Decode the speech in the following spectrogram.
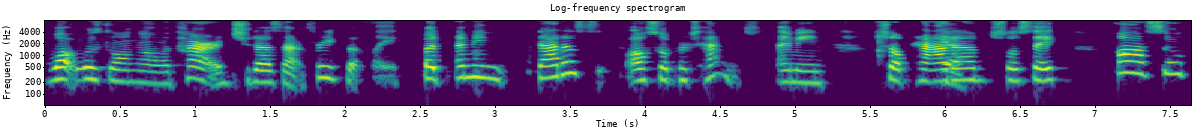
what was going on with her. And she does that frequently. But I mean, that is also pretend. I mean, she'll pat Yeah. him, she'll say, Oh, so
